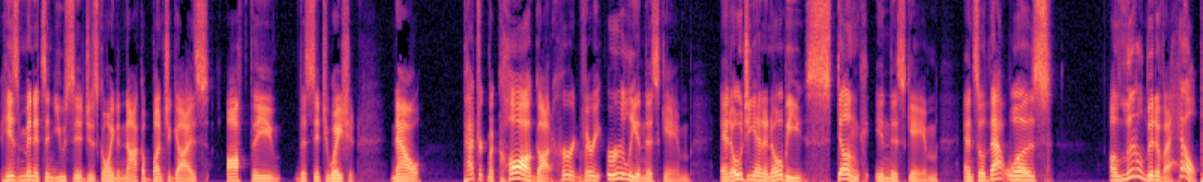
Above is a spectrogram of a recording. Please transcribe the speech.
his minutes and usage is going to knock a bunch of guys off the the situation. Now, Patrick McCaw got hurt very early in this game, and OG Anunoby stunk in this game, and so that was a little bit of a help.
